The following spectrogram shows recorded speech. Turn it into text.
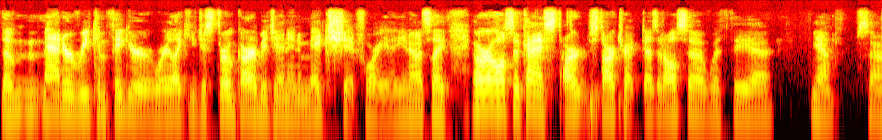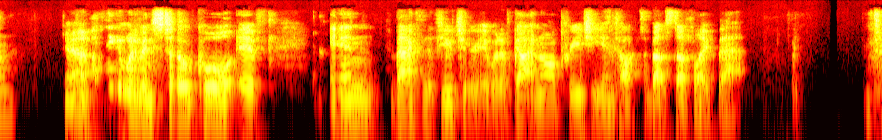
the matter reconfigure, where like you just throw garbage in and it makes shit for you. You know, it's like or also kind of Star Star Trek does it also with the uh, yeah. So yeah, I think it would have been so cool if in Back to the Future it would have gotten all preachy and talked about stuff like that.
